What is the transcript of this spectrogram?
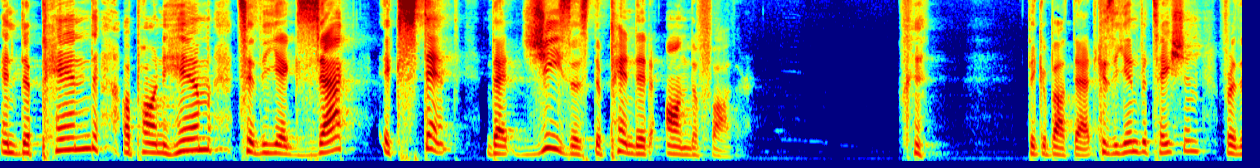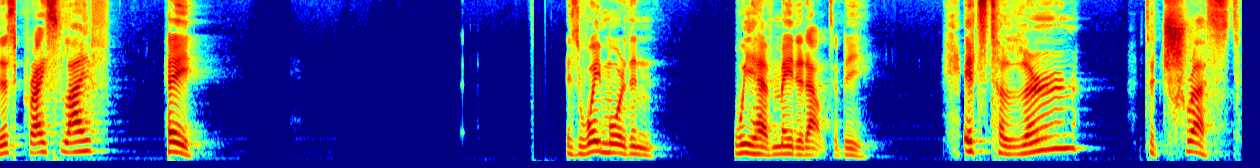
and depend upon him to the exact extent that Jesus depended on the Father. Think about that because the invitation for this Christ life, hey, is way more than we have made it out to be. It's to learn to trust,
